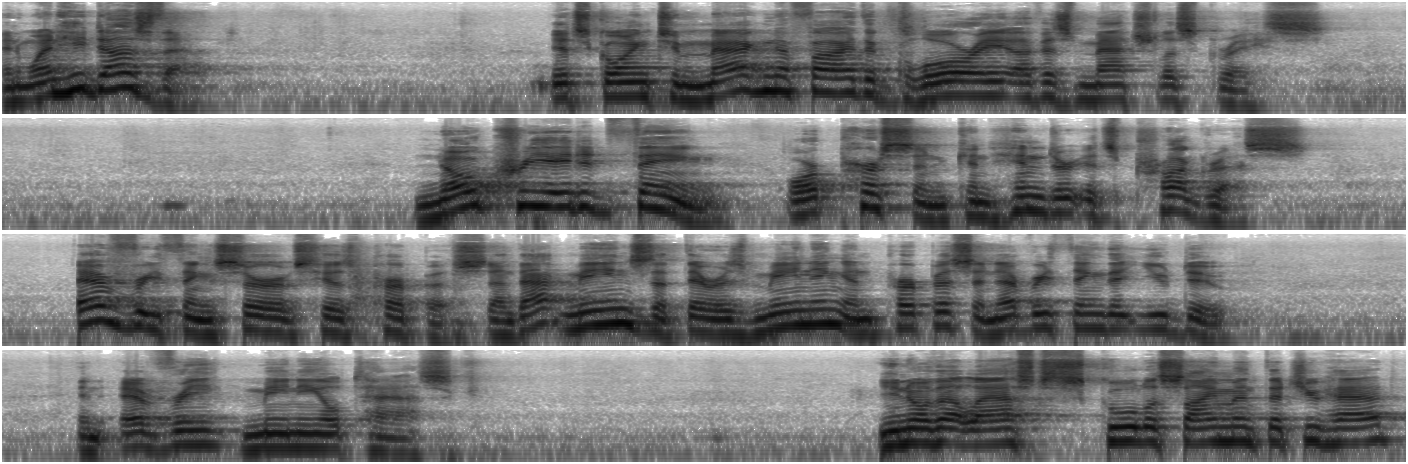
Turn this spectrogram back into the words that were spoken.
And when he does that, it's going to magnify the glory of his matchless grace. No created thing or person can hinder its progress. Everything serves his purpose, and that means that there is meaning and purpose in everything that you do, in every menial task. You know that last school assignment that you had?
